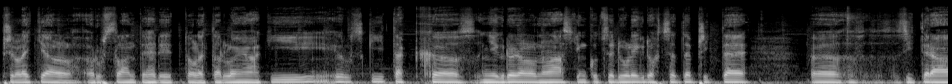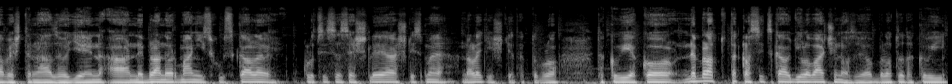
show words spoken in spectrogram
přiletěl Ruslan, tehdy to letadlo nějaký ruský, tak uh, někdo dal na nástěnku ceduly, kdo chcete, přijďte uh, zítra ve 14 hodin a nebyla normální schůzka, ale kluci se sešli a šli jsme na letiště, tak to bylo takový jako, nebyla to ta klasická oddílová činnost, jo? bylo to takový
